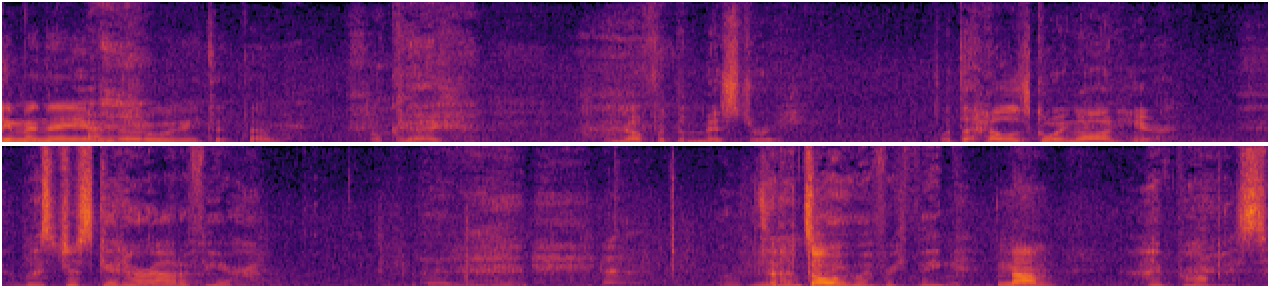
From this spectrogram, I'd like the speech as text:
Всі мене ігнорують, та так. Okay. Enough with the mystery. What the hell is going on here? Let's just get her out of here. Це хто? Нам. I promise.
